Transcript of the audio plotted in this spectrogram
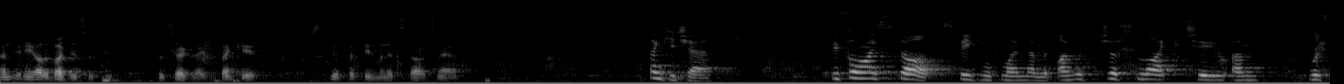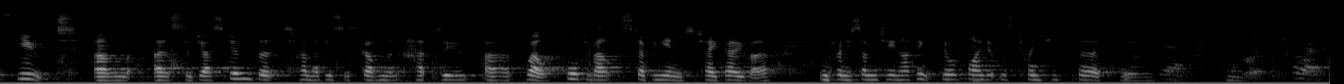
and any other budgets that have been circulated. Thank you. Your 15 minutes starts now. Thank you, Chair. Before I start speaking to my amendment, I would just like to um, refute um, a suggestion that Her Majesty's government had to, uh, well, thought about stepping in to take over in 2017. I think you'll find it was 2013. Yes, correct. correct.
